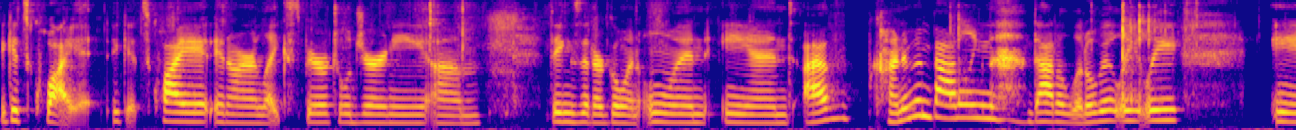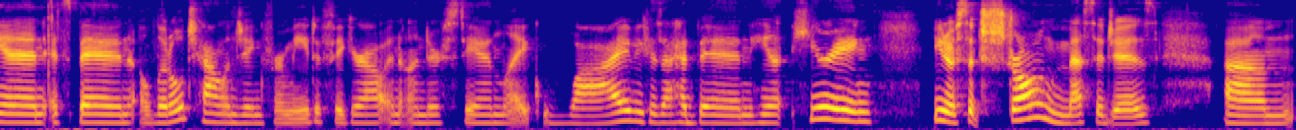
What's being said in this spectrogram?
it gets quiet. It gets quiet in our like spiritual journey, um, things that are going on, and I've kind of been battling that a little bit lately. And it's been a little challenging for me to figure out and understand like why, because I had been he- hearing, you know, such strong messages. Um,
